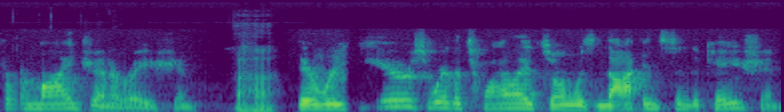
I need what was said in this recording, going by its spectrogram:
from my generation. Uh huh. There were years where the Twilight Zone was not in syndication.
